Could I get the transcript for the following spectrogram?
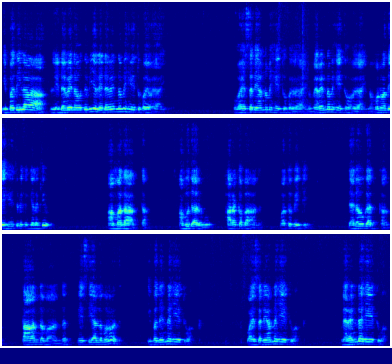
ඉපදිලා ලෙඩ වෙන උදවිය ලෙඩ වෙන්නම හේතු හොය හොයා ඉන්නවා. වයසට යන්නම හේතු හොයා ඉන්නවා. මැරෙන්නම හේතු හොයා ඉන්නවා. මොනවද ඒ හේතු ටික කියලා කිව්වේ? අම්මා තාත්තා, අමුදරුවෝ, හරක බාන, වතු පිටි, දැනුගත්කම්, තාන්න මාන්න මේ සියල්ල මොනවද? ඉපදෙන්න හේතුවක්. වයසට යන්න හේතුවක්. මැරෙන්න හේතුවක්.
